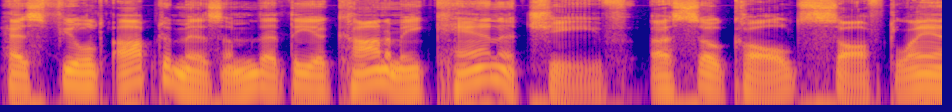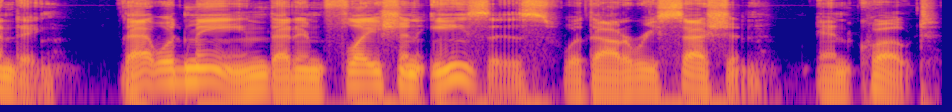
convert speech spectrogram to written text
has fueled optimism that the economy can achieve a so called soft landing. That would mean that inflation eases without a recession. End quote.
